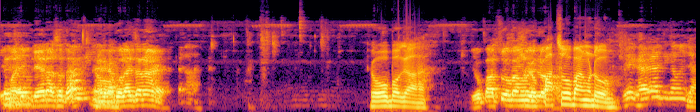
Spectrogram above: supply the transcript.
हे माझे प्लेअर असत हा. काय बोलायचं नाही. हो बघा. ह्यो पाचवा बांगडो ह्यो. पाचवो बांगडो. हे घरात घेऊन जा.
